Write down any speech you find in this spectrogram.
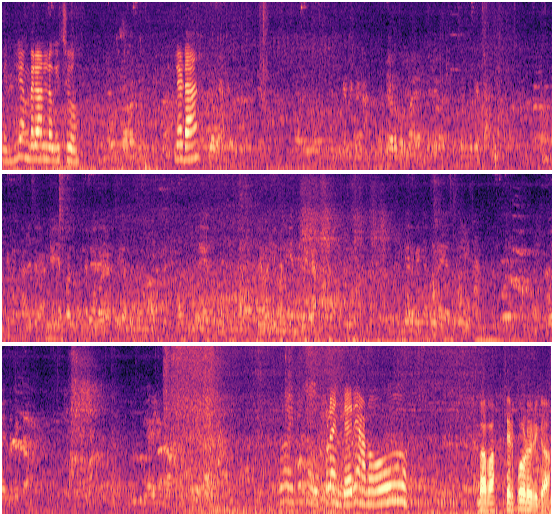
വലിയ അമ്പലമാണല്ലോ കിച്ചു ഇല്ലടാ. പൂക്കൾ എന്തേരാണോ ആണോ ബാബാ ചെരുപ്പ് കൊടുക്കാം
